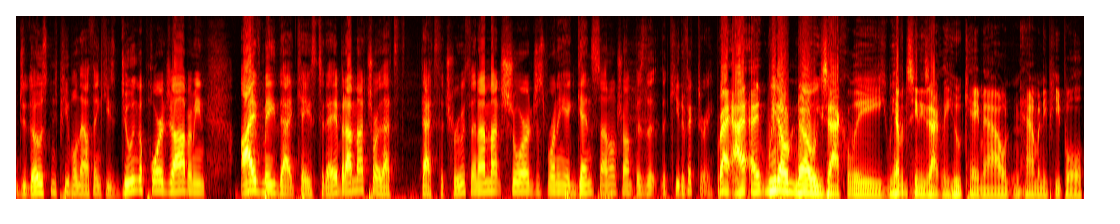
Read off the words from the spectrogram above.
do those people now think he's doing a poor job i mean i've made that case today but i'm not sure that's that's the truth and i'm not sure just running against donald trump is the, the key to victory Right. I, I we don't know exactly. We haven't seen exactly who came out and how many people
